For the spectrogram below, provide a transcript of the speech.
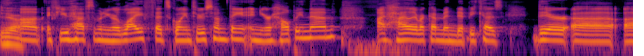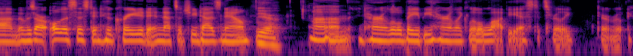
Yeah. Um, if you have someone in your life that's going through something and you're helping them, I highly recommend it because they're. Uh, um, it was our old assistant who created it, and that's what she does now Yeah. um, and her little baby and her like little lobbyist. It's really they're really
